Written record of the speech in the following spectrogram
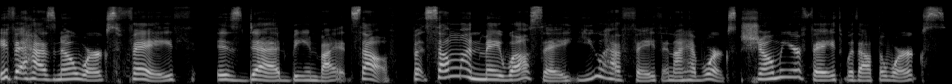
if it has no works faith is dead being by itself. But someone may well say, You have faith and I have works. Show me your faith without the works,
